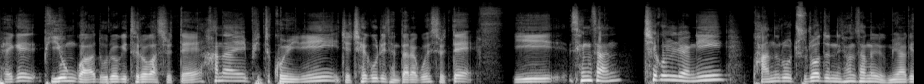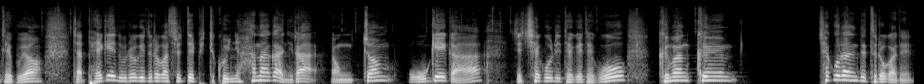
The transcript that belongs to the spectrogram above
100의 비용과 노력이 들어갔을 때 하나의 비트코인이 이제 채굴이 된다라고 했을 때 이 생산 채굴량이 반으로 줄어드는 현상을 의미하게 되고요. 자, 100의 노력이 들어갔을 때 비트코인이 하나가 아니라 0.5개가 이제 채굴이 되게 되고 그만큼 채굴하는 데 들어가는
